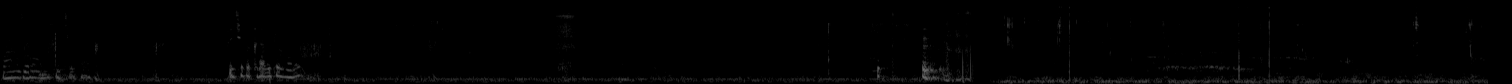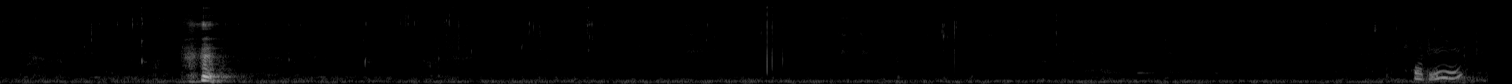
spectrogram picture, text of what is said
पकड़ा भी तो बड़ा Bọt lưỡi. Ja,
